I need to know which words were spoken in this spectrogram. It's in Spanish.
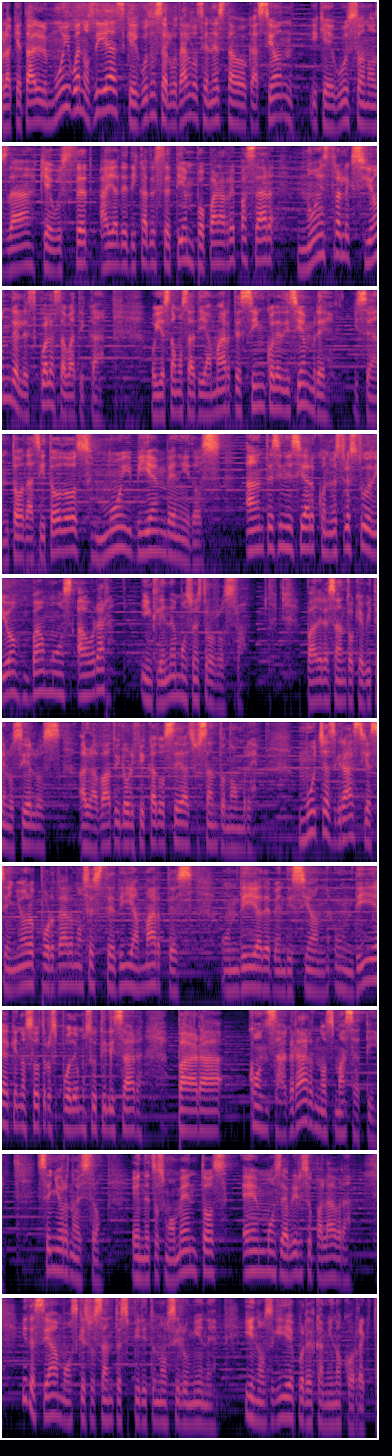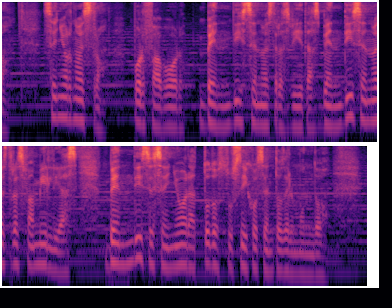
Hola, ¿qué tal? Muy buenos días, qué gusto saludarlos en esta ocasión y qué gusto nos da que usted haya dedicado este tiempo para repasar nuestra lección de la escuela sabática. Hoy estamos a día martes 5 de diciembre y sean todas y todos muy bienvenidos. Antes de iniciar con nuestro estudio, vamos a orar. Inclinemos nuestro rostro. Padre Santo que habita en los cielos, alabado y glorificado sea su santo nombre. Muchas gracias Señor por darnos este día martes, un día de bendición, un día que nosotros podemos utilizar para consagrarnos más a ti. Señor nuestro, en estos momentos hemos de abrir su palabra y deseamos que su Santo Espíritu nos ilumine y nos guíe por el camino correcto. Señor nuestro, por favor, bendice nuestras vidas, bendice nuestras familias, bendice Señor a todos tus hijos en todo el mundo.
